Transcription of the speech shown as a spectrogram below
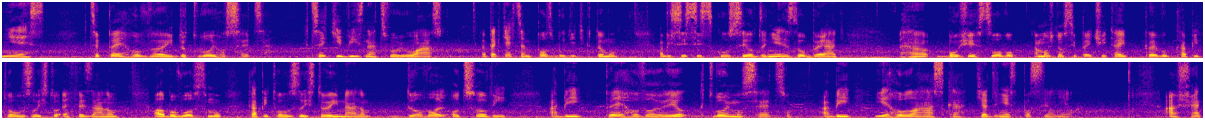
dnes chce prehovoriť do tvojho srdca. Chce ti vyznať svoju lásku. A tak ťa chcem pozbudiť k tomu, aby si si skúsil dnes zobrať eh, Božie slovo a možno si prečítaj prvú kapitolu z listu Efezánom alebo 8. kapitolu z listu Rímanom. Dovol otcovi, aby prehovoril k tvojmu srdcu, aby jeho láska ťa dnes posilnila. Avšak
